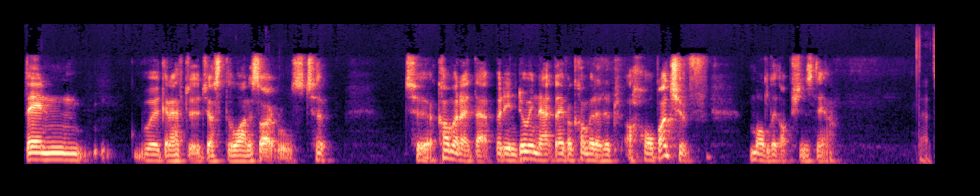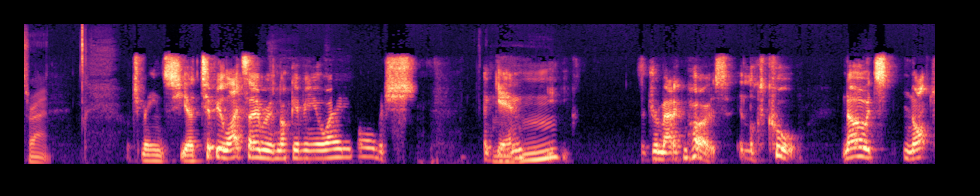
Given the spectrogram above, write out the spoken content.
then we're going to have to adjust the line of sight rules to to accommodate that. But in doing that, they've accommodated a whole bunch of modeling options now, That's right. which means your tip of your lightsaber is not giving you away anymore. Which, again, Mhm. it's a dramatic pose. It looks cool. No, it's not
